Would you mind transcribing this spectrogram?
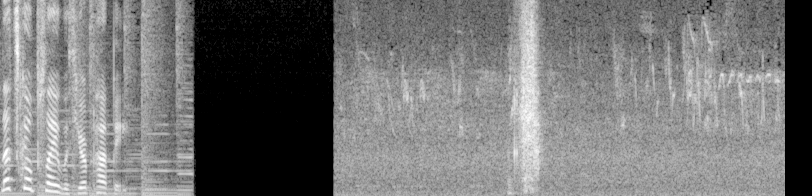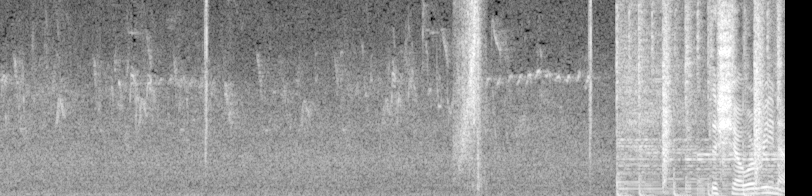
Let's go play with your puppy. The show arena,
